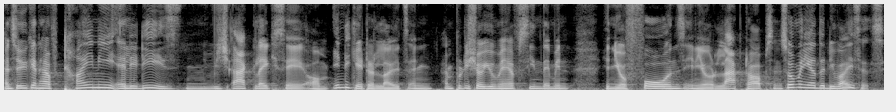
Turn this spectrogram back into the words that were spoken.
And so you can have tiny LEDs which act like say um, indicator lights. And I'm pretty sure you may have seen them in, in your phones, in your laptops, and so many other devices.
